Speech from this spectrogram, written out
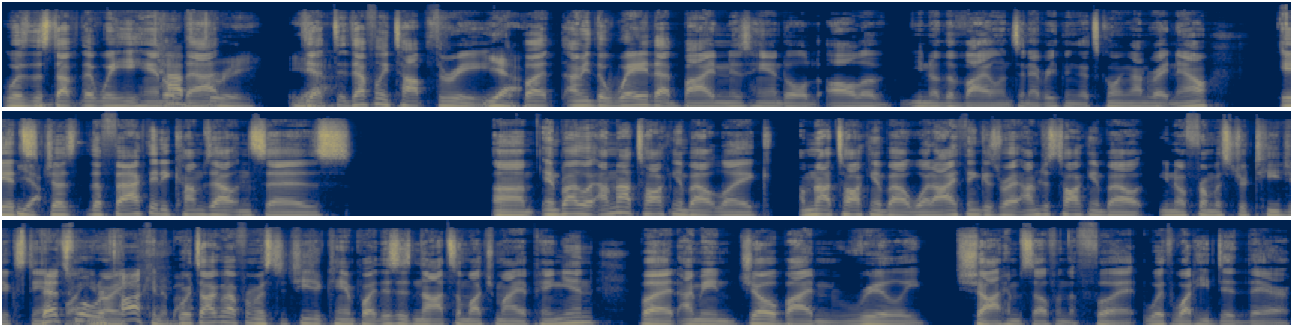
was the stuff that way he handled Top that? three. Yeah, Yeah. definitely top three. Yeah. but I mean the way that Biden has handled all of you know the violence and everything that's going on right now, it's Yeah. just the fact that he comes out and says, um, and by the way, I'm not talking about like I'm not talking about what I think is right. I'm just talking about you know from a strategic standpoint. That's what you we're know I mean? talking about. We're talking about from a strategic standpoint. This is not so much my opinion, but I mean, Joe Biden really shot himself in the foot with what he did there.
